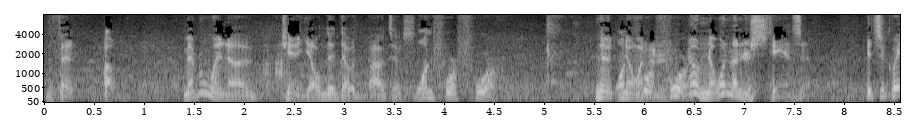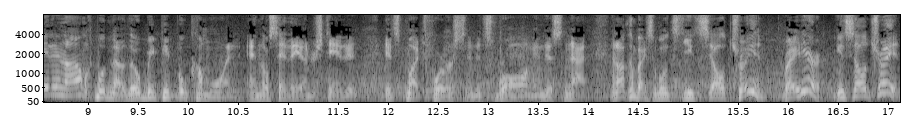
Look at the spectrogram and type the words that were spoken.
The Fed. Oh, remember when uh, Janet Yellen did that with biotechs? One four four. No, one no four, one. Under, four. No, no one understands it. It's a great anomaly. Well, no, there'll be people come on and they'll say they understand it. It's much worse and it's wrong and this and that. And I'll come back and say, well, you can sell a trillion right here. You can sell a trillion.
